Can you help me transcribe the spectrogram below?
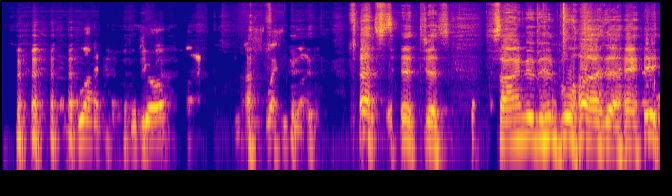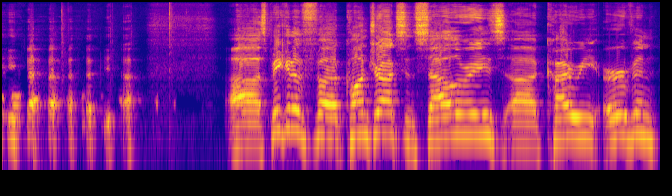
blood. With your own blood. Sweat and blood. That's it. Just signed it in blood. Eh? yeah. Uh, speaking of uh, contracts and salaries, uh, Kyrie Irving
